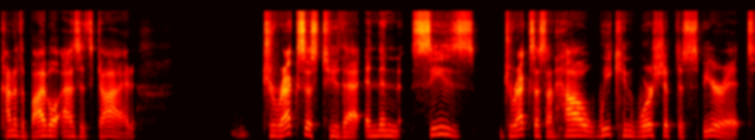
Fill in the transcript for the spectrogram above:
kind of the Bible as its guide, directs us to that and then sees directs us on how we can worship the spirit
